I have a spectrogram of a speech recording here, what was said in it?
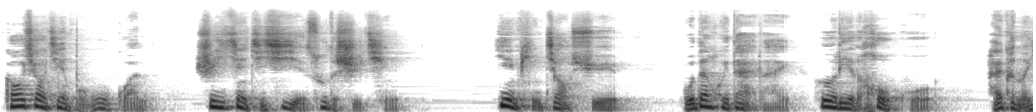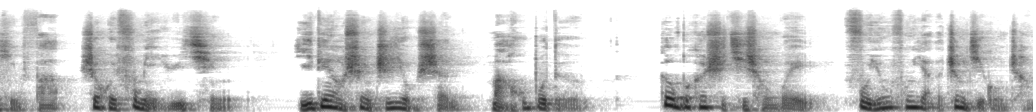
高校建博物馆是一件极其严肃的事情，赝品教学不但会带来恶劣的后果，还可能引发社会负面舆情，一定要慎之又慎，马虎不得，更不可使其成为附庸风雅的政绩工程。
